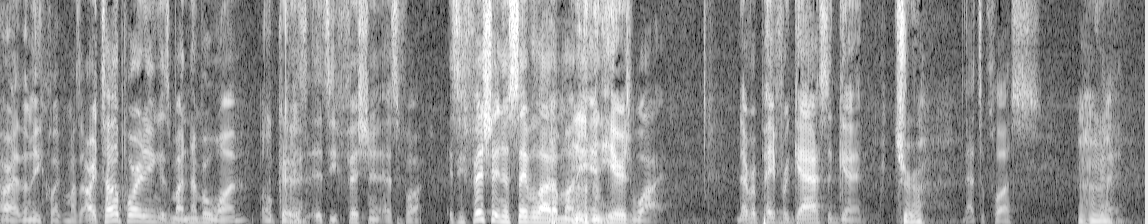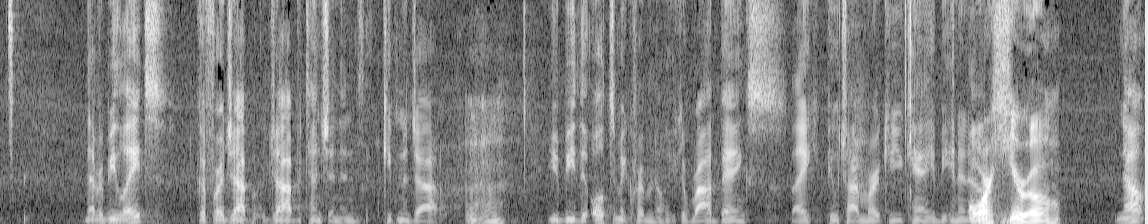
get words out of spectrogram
all right, let me click myself. All right, teleporting is my number one. Okay. it's efficient as fuck. It's efficient and save a lot of money, and here's why: never pay for gas again. True. That's a plus. Mhm. Okay. Never be late. Good for a job job retention and keeping a job. Mm-hmm. You'd be the ultimate criminal. You could rob banks. Like people try to murk you, you can't. You'd be in and out. Or hero. no,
